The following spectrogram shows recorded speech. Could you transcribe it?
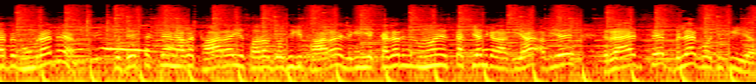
पे घूम रहे थे? तो देख सकते हैं यहाँ पे थार है, ये सौरभ जोशी की थार है, लेकिन ये कलर उन्होंने इसका चेंज करा दिया है। अब ये रेड से ब्लैक हो चुकी है।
